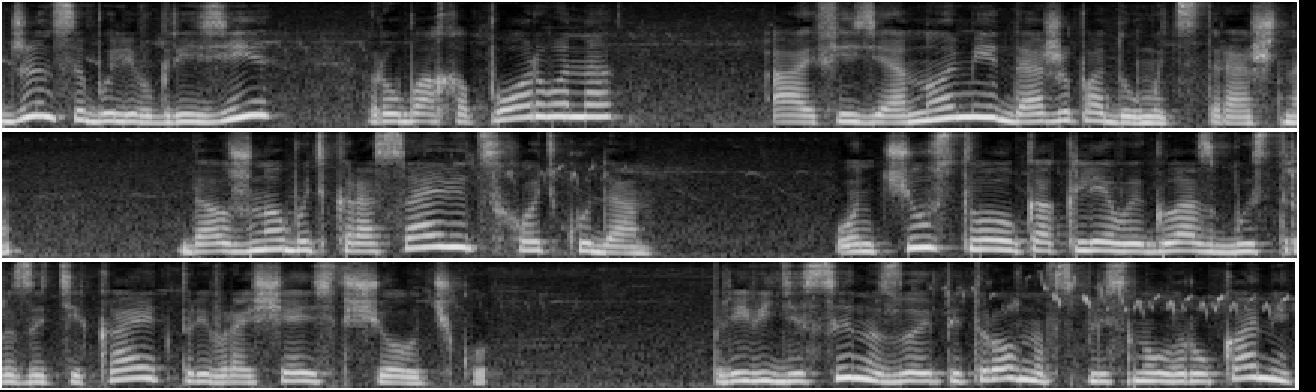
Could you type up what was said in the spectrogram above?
Джинсы были в грязи, рубаха порвана, а о физиономии даже подумать страшно. Должно быть красавец хоть куда. Он чувствовал, как левый глаз быстро затекает, превращаясь в щелочку. При виде сына Зоя Петровна всплеснула руками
